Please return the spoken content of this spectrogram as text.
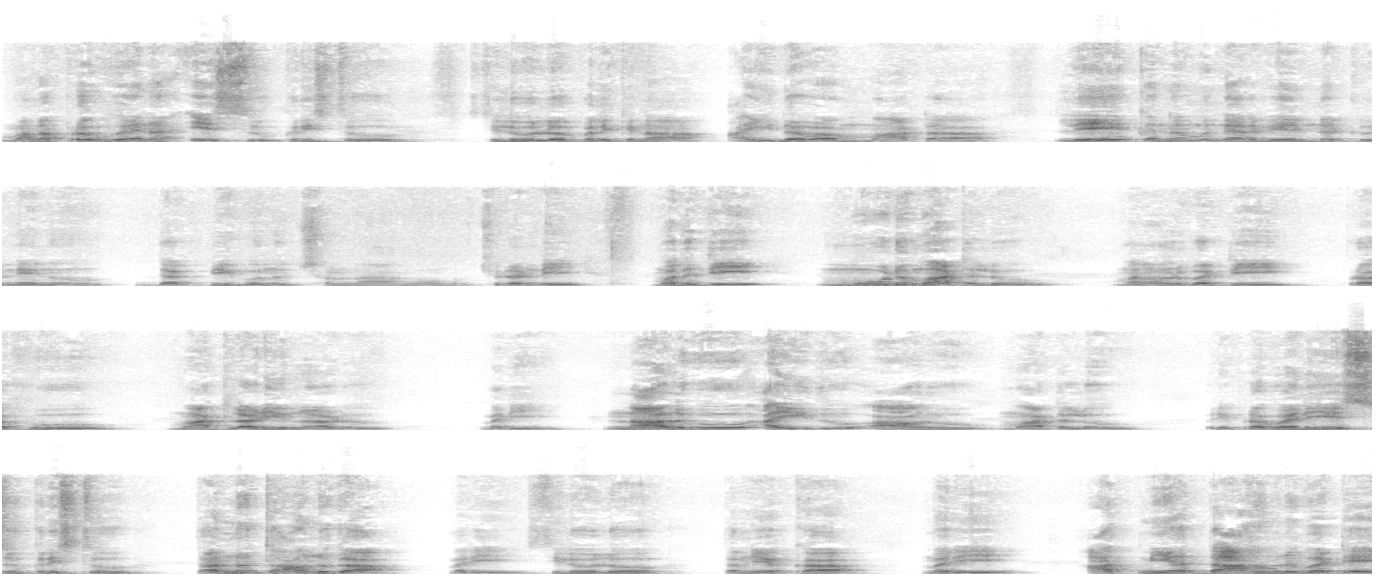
మన ప్రభు అయిన యేసు క్రీస్తు సిలువలో పలికిన ఐదవ మాట లేఖనము నెరవేరినట్లు నేను దప్పిగొనుచున్నాను చూడండి మొదటి మూడు మాటలు మనల్ని బట్టి ప్రభు మాట్లాడి ఉన్నాడు. మరి నాలుగు ఐదు ఆరు మాటలు మరి ప్రభు అయిన యేసుక్రీస్తు తన్ను తానుగా మరి సిలువలో తన యొక్క మరి ఆత్మీయ దాహమును బట్టే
